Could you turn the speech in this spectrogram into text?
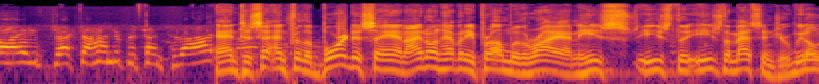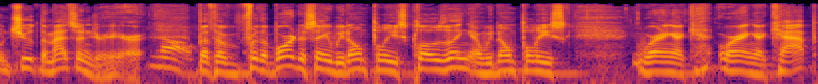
I object 100% to that. And to say, and for the board to say, and I don't have any problem with Ryan. He's he's the he's the messenger. We don't shoot the messenger here. No. But the, for the board to say we don't police clothing and we don't police wearing a wearing a cap,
